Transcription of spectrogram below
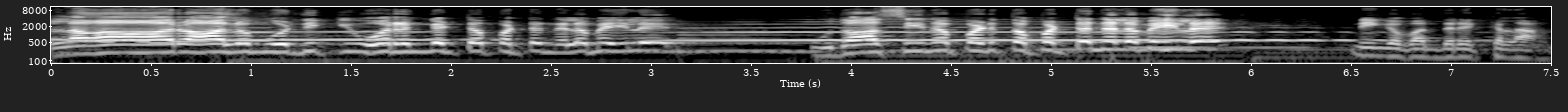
எல்லாராலும் ஒதுக்கி ஓரங்கட்டப்பட்ட நிலைமையிலே உதாசீனப்படுத்தப்பட்ட நிலைமையிலே நீங்க வந்திருக்கலாம்.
